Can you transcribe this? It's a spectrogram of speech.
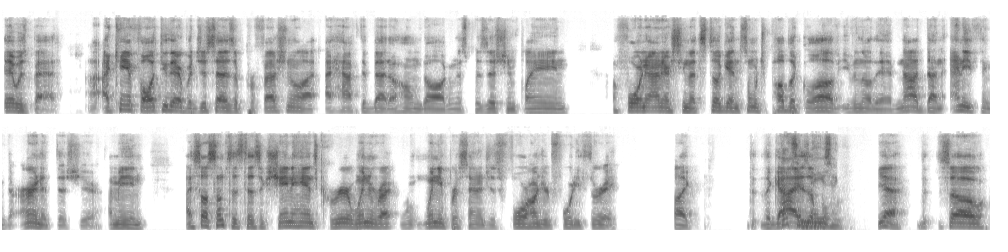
It was bad. I can't fault you there, but just as a professional, I, I have to bet a home dog in this position playing a 49ers team that's still getting so much public love, even though they have not done anything to earn it this year. I mean, I saw some statistics. Shanahan's career win re- winning percentage is 443. Like the, the guy That's is a amazing. yeah. So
